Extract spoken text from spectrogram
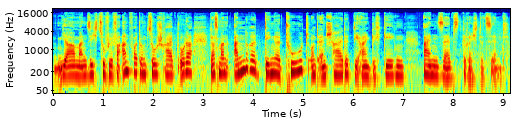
ja man sich zu viel Verantwortung zuschreibt oder dass man andere Dinge tut und entscheidet, die eigentlich gegen einen selbst gerichtet sind.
